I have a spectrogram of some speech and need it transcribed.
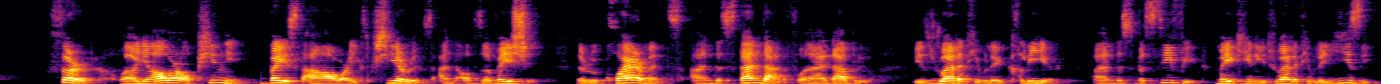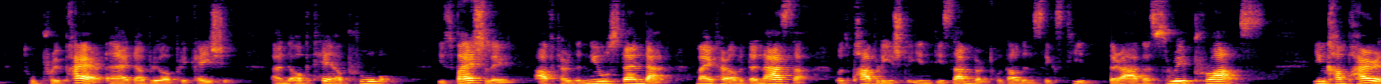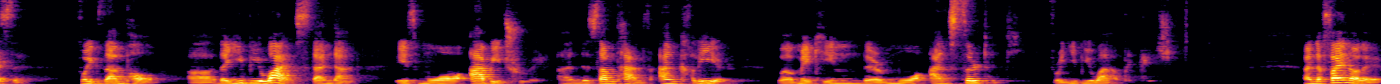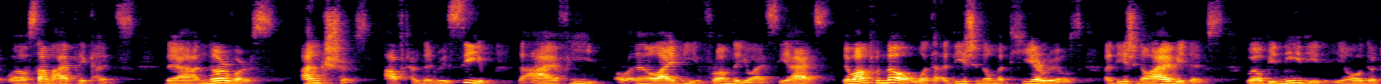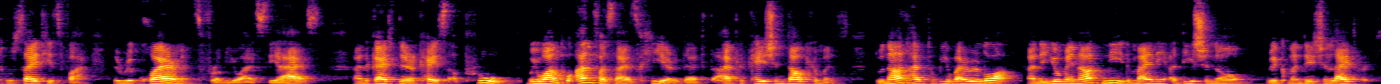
Third, well, in our opinion, based on our experience and observation, the requirements and the standard for NIW is relatively clear and specific, making it relatively easy to prepare NIW application and obtain approval, especially after the new standard matter of Dhanasar was published in December 2016. There are the three prongs. In comparison, for example, uh, the EB1 standard is more arbitrary and sometimes unclear, while making there more uncertainty for EB1 application. And finally, well, some applicants, they are nervous anxious after they receive the RFE or NOID from the USCIS. They want to know what additional materials, additional evidence will be needed in order to satisfy the requirements from USCIS and get their case approved. We want to emphasize here that the application documents do not have to be very long, and you may not need many additional recommendation letters.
